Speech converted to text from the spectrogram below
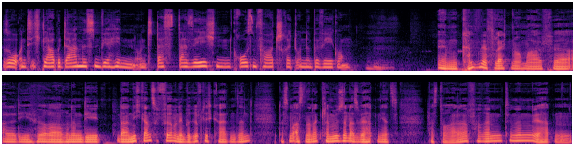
So. Und ich glaube, da müssen wir hin. Und das, da sehe ich einen großen Fortschritt und eine Bewegung. Ähm, könnten wir vielleicht nochmal für alle die Hörerinnen, die da nicht ganz so firm in den Begrifflichkeiten sind, das mal auseinanderklamüsern. Also wir hatten jetzt Pastoralreferentinnen, wir hatten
